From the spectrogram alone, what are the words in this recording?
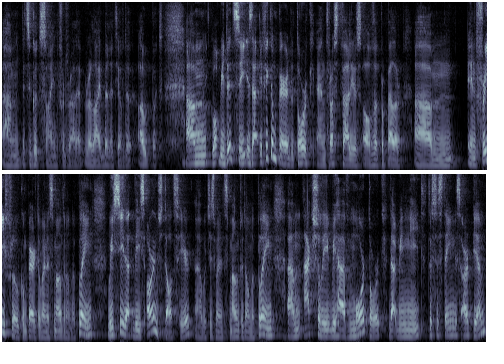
um, it's a good sign for the reliability of the output. Um, what we did see is that if you compare the torque and thrust values of the propeller um, in free flow compared to when it's mounted on the plane, we see that these orange dots here, uh, which is when it's mounted on the plane, um, actually we have more torque that we need to sustain this RPM,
